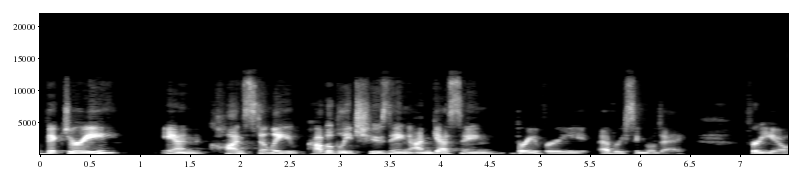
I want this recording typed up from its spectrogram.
victory and constantly probably choosing, I'm guessing, bravery every single day for you.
